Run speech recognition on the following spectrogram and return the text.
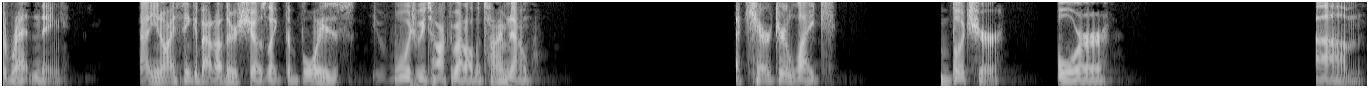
threatening. Uh, you know, I think about other shows like The Boys, which we talk about all the time now. A character like Butcher or um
